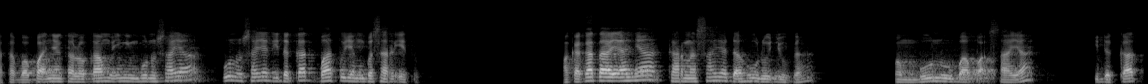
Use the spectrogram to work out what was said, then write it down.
kata bapaknya kalau kamu ingin bunuh saya, bunuh saya di dekat batu yang besar itu. Maka kata ayahnya, karena saya dahulu juga membunuh bapak saya di dekat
